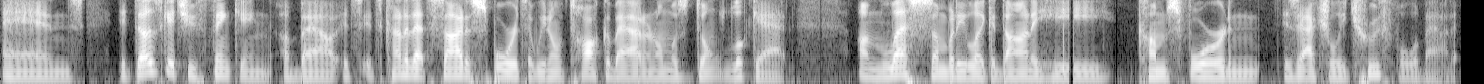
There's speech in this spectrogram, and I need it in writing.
and it does get you thinking about. It's it's kind of that side of sports that we don't talk about and almost don't look at, unless somebody like a Donaghy comes forward and is actually truthful about it.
